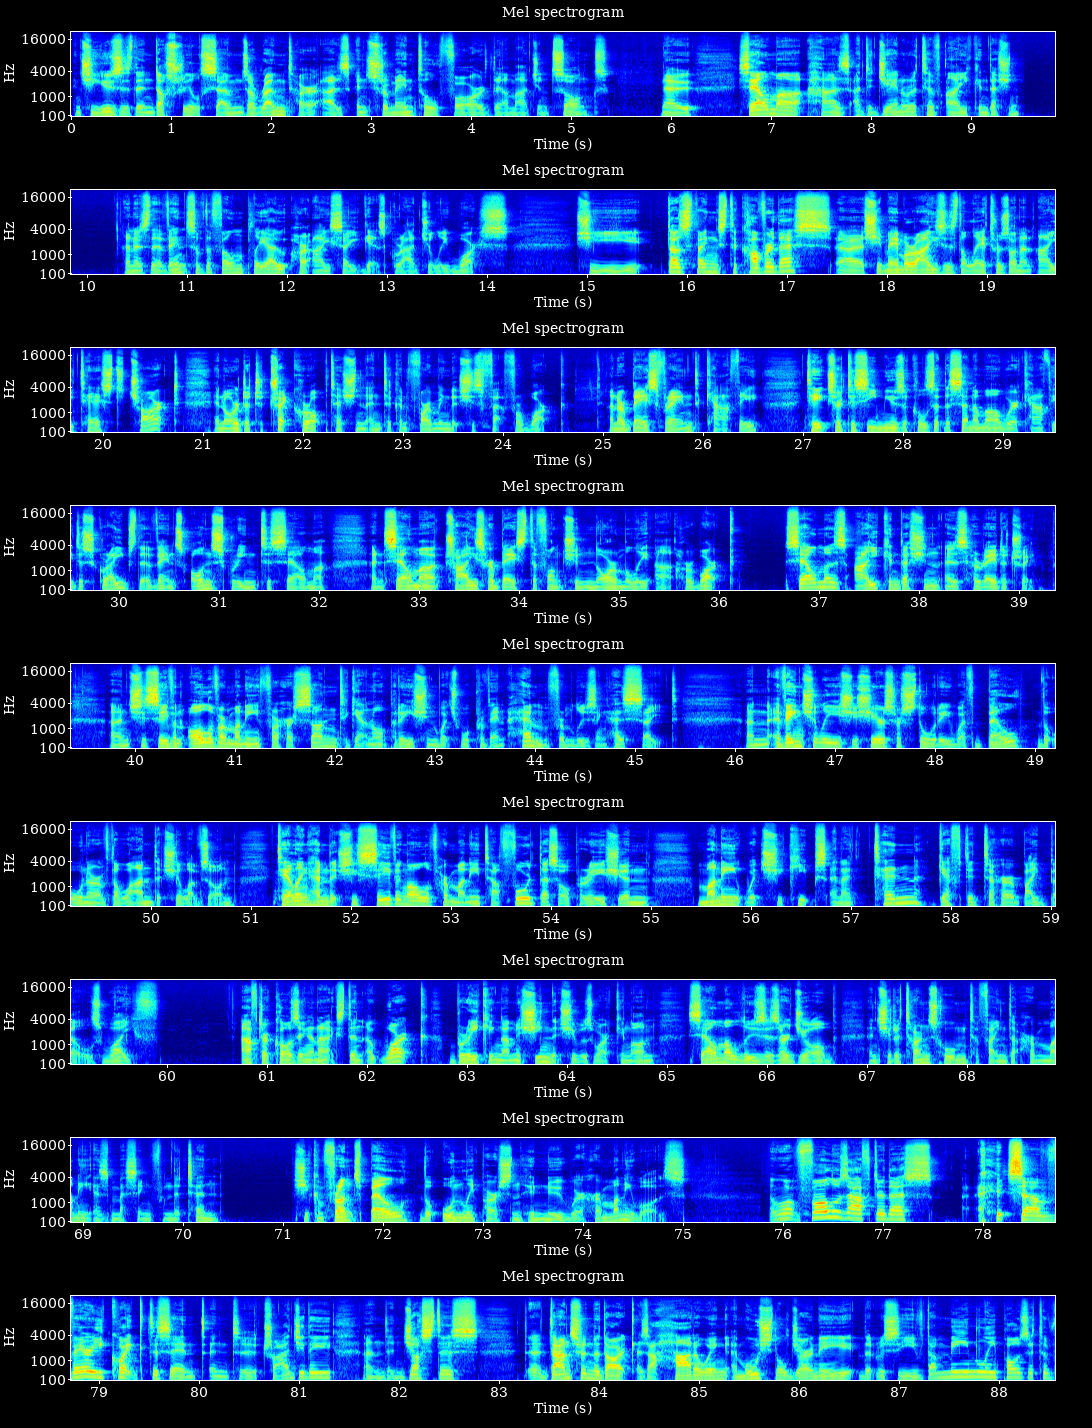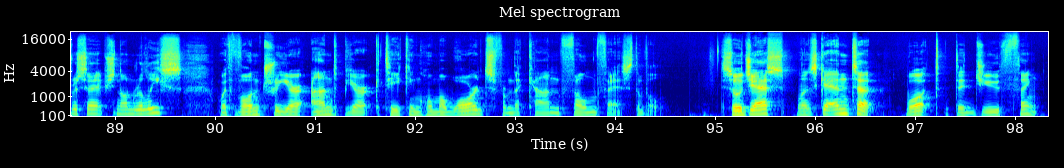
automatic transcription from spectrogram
And she uses the industrial sounds around her as instrumental for the imagined songs. Now, Selma has a degenerative eye condition, and as the events of the film play out, her eyesight gets gradually worse. She does things to cover this. Uh, she memorizes the letters on an eye test chart in order to trick her optician into confirming that she's fit for work. And her best friend, Kathy, takes her to see musicals at the cinema where Kathy describes the events on screen to Selma, and Selma tries her best to function normally at her work. Selma's eye condition is hereditary, and she's saving all of her money for her son to get an operation which will prevent him from losing his sight. And eventually, she shares her story with Bill, the owner of the land that she lives on, telling him that she's saving all of her money to afford this operation, money which she keeps in a tin gifted to her by Bill's wife. After causing an accident at work, breaking a machine that she was working on, Selma loses her job and she returns home to find that her money is missing from the tin. She confronts Bill, the only person who knew where her money was. And what follows after this, it's a very quick descent into tragedy and injustice. Uh, Dancer in the Dark is a harrowing, emotional journey that received a mainly positive reception on release, with Von Trier and Björk taking home awards from the Cannes Film Festival. So, Jess, let's get into it. What did you think?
